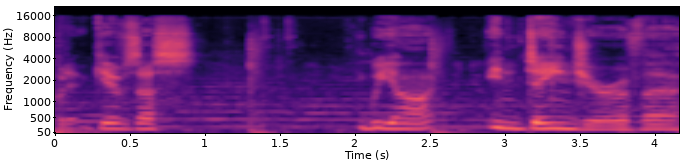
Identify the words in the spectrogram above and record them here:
but it gives us we are in danger of uh,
